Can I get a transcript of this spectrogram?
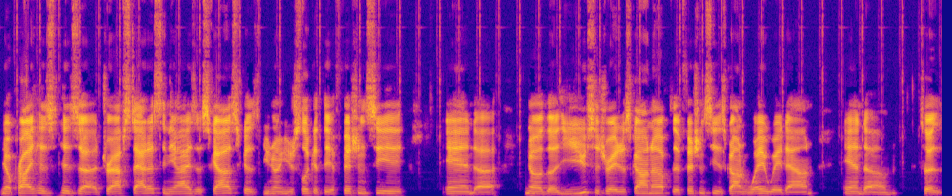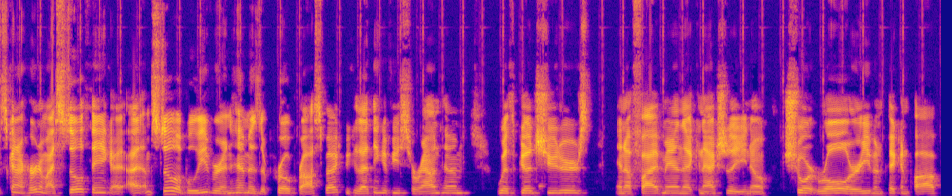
you know, probably his his uh, draft status in the eyes of scouts because you know you just look at the efficiency and uh, you know the usage rate has gone up, the efficiency has gone way way down, and um, so it's kind of hurt him. I still think I, I'm still a believer in him as a pro prospect because I think if you surround him with good shooters and a five man that can actually, you know, short roll or even pick and pop,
